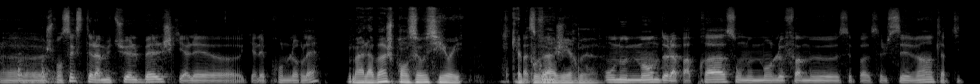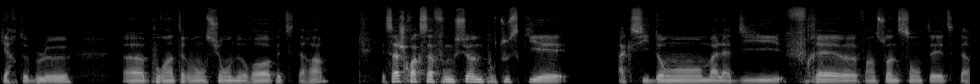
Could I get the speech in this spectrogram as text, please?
Euh, je pensais que c'était la mutuelle belge qui allait, euh, qui allait prendre le relais. La base, je pensais aussi, oui. Qu'elle pouvait qu'on- agir. Mais... On nous demande de la paperasse, on nous demande le fameux, c'est pas, c'est le C20, la petite carte bleue euh, pour intervention en Europe, etc. Et ça, je crois que ça fonctionne pour tout ce qui est accident, maladie, frais, euh, enfin soins de santé, etc.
